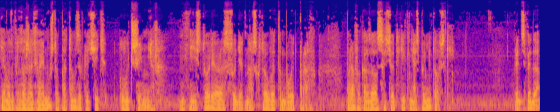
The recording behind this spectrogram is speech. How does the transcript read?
я буду продолжать войну, чтобы потом заключить лучший мир. И история рассудит нас, кто в этом будет прав. Прав оказался все-таки князь Понятовский. В принципе, да.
